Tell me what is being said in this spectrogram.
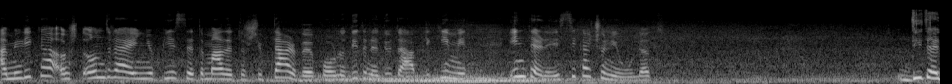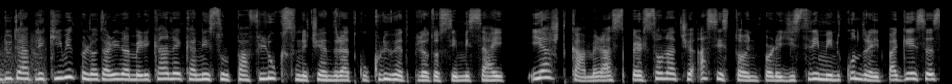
Amerika është ëndrra e një pjese të madhe të shqiptarëve, por në ditën e dytë të aplikimit, interesi ka qenë i ulët. Dita e dytë e aplikimit për lotarinë amerikane ka nisur pa fluks në qendrat ku kryhet plotësimi i saj. Jashtë kameras, personat që asistojnë për regjistrimin kundrejt pagesës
